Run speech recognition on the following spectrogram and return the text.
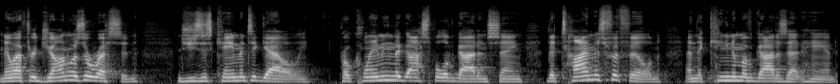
Now, after John was arrested, Jesus came into Galilee, proclaiming the gospel of God and saying, The time is fulfilled, and the kingdom of God is at hand.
